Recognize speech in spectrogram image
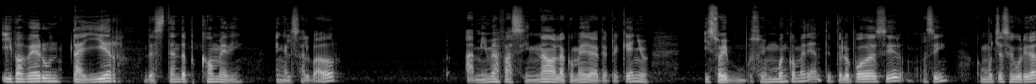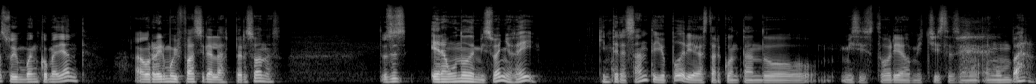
iba a haber un taller de stand-up comedy en El Salvador. A mí me ha fascinado la comedia desde pequeño y soy, soy un buen comediante, te lo puedo decir así, con mucha seguridad, soy un buen comediante. Hago reír muy fácil a las personas. Entonces, era uno de mis sueños. Hey, qué interesante, yo podría estar contando mis historias o mis chistes en, un- en un bar.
